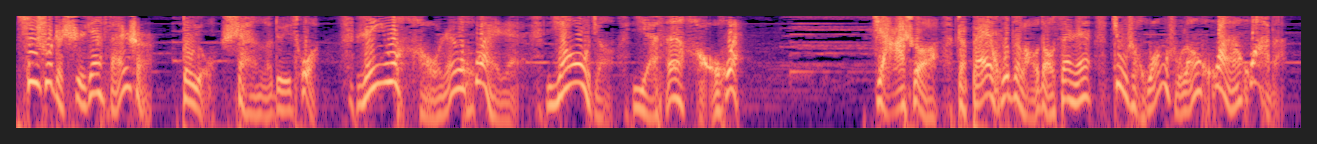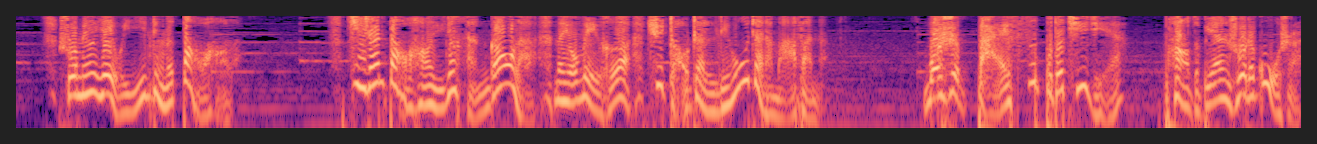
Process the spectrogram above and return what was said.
虽说这世间凡事都有善恶对错，人有好人坏人，妖精也分好坏。假设这白胡子老道三人就是黄鼠狼幻化的，说明也有一定的道行了。既然道行已经很高了，那又为何去找这刘家的麻烦呢？我是百思不得其解。胖子边说着故事，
